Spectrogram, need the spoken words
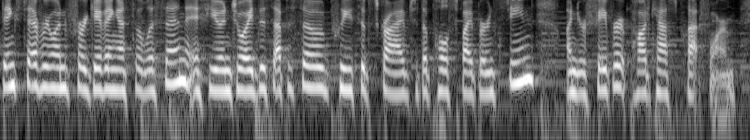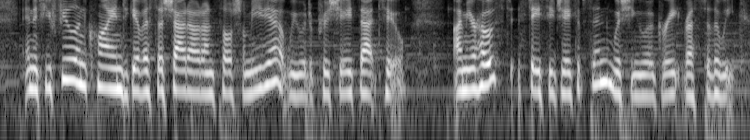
Thanks to everyone for giving us a listen. If you enjoyed this episode, please subscribe to The Pulse by Bernstein on your favorite podcast platform. And if you feel inclined to give us a shout out on social media, we would appreciate that too. I'm your host, Stacie Jacobsen, wishing you a great rest of the week.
